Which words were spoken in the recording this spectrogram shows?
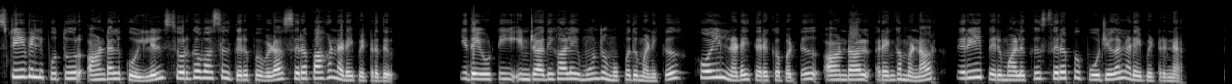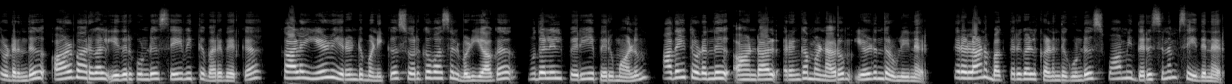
ஸ்ரீவில்லிபுத்தூர் ஆண்டாள் கோயிலில் சொர்க்கவாசல் திறப்பு விழா சிறப்பாக நடைபெற்றது. இதையொட்டி இன்று அதிகாலை மூன்று முப்பது மணிக்கு கோயில் நடை திறக்கப்பட்டு ஆண்டாள் ரெங்கமன்னார் பெரிய பெருமாளுக்கு சிறப்பு பூஜைகள் நடைபெற்றன. தொடர்ந்து ஆழ்வார்கள் எதிர்கொண்டு சேவித்து வரவேற்க காலை ஏழு இரண்டு மணிக்கு சொர்க்கவாசல் வழியாக முதலில் பெரிய பெருமாளும் அதைத் தொடர்ந்து ஆண்டாள் ரெங்கமன்னாரும் எழுந்தருளினர். திரளான பக்தர்கள் கலந்து கொண்டு சுவாமி தரிசனம் செய்தனர்.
